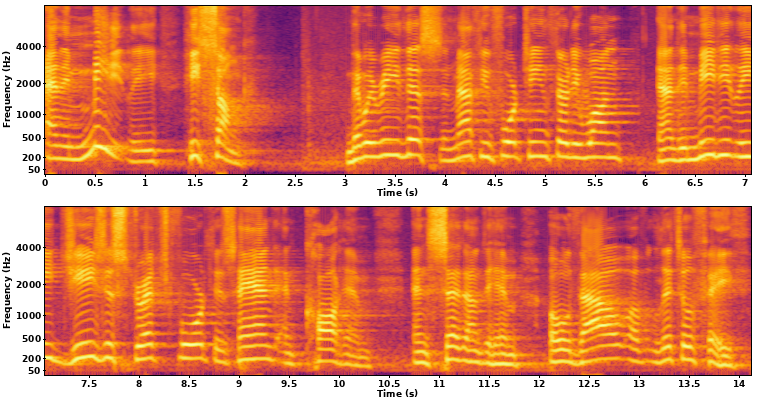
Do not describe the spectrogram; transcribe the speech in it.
and immediately he sunk. And then we read this in Matthew 14 31. And immediately Jesus stretched forth his hand and caught him, and said unto him, O thou of little faith,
